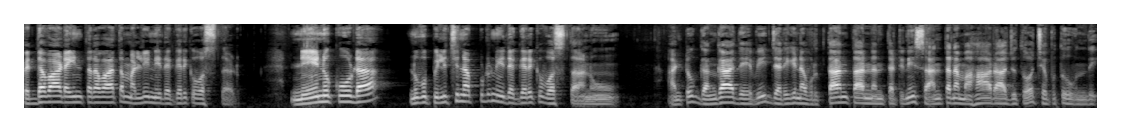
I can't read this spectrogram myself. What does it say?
పెద్దవాడైన తర్వాత మళ్ళీ నీ దగ్గరికి వస్తాడు. నేను కూడా నువ్వు పిలిచినప్పుడు నీ దగ్గరికి వస్తాను అంటూ గంగాదేవి జరిగిన వృత్తాంతాన్నంతటినీ శాంతన మహారాజుతో చెబుతూ ఉంది.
